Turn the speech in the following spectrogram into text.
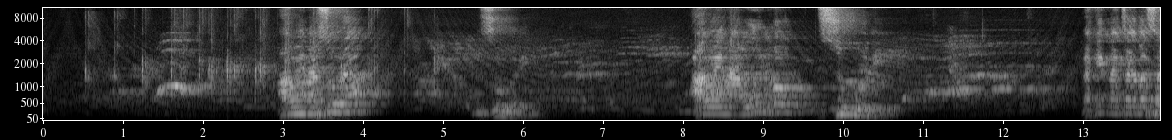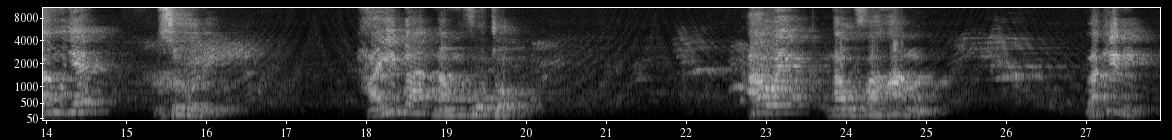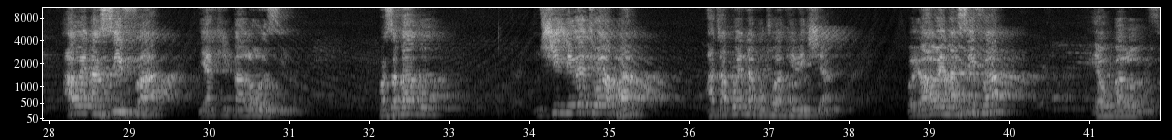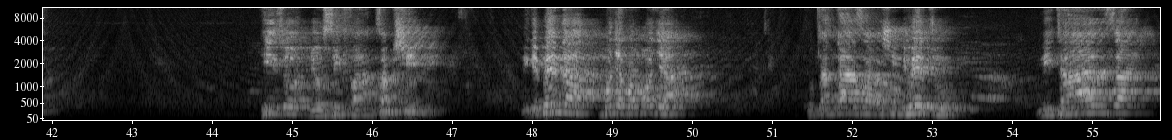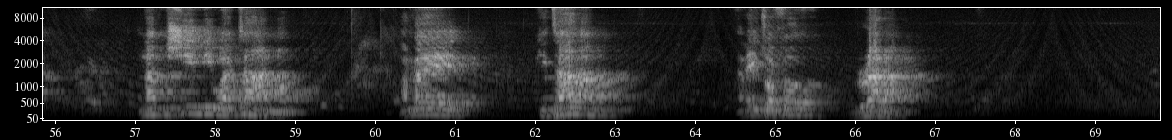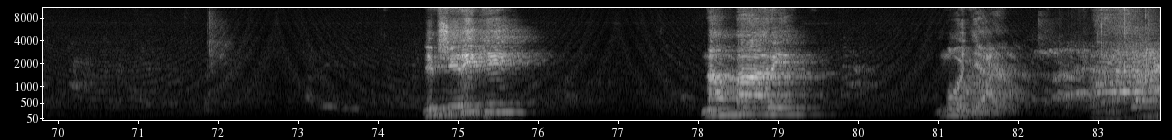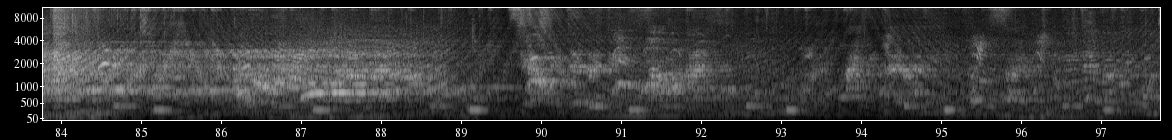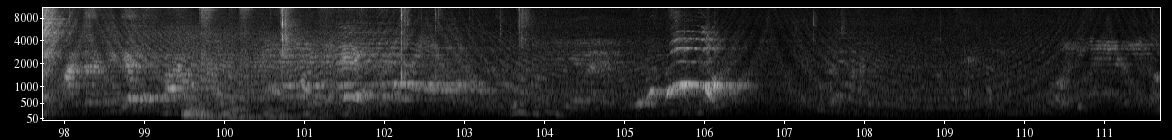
awe na sura nzuri, awe na umbo zuri, lakini na tabasamu je, zuri, haiba na mvuto, awe na ufahamu, lakini awe na sifa ya kibalozi, kwa sababu mshindi wetu hapa atakwenda kutuwakilisha. Kwa hiyo awe na sifa ya ubalozi. Hizo ndio sifa za mshindi. Ningependa moja kwa moja kutangaza washindi wetu. Nitaanza na mshindi wa tano ambaye kitaalamu anaitwa fourth runner. Ni mshiriki nambari moja.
